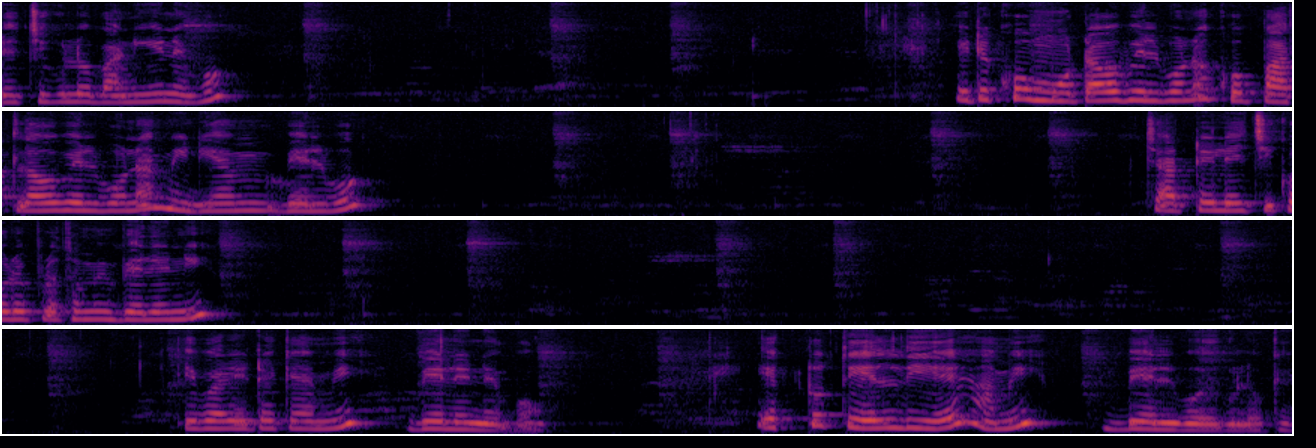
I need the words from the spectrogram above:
লেচিগুলো বানিয়ে নেব। এটা খুব মোটাও বেলবো না, খুব পাতলাও বেলবো না, মিডিয়াম বেলবো। চারটে লেচি করে প্রথমে বেলে নিই। এবার এটাকে আমি বেলে নেব। একটু তেল দিয়ে আমি বেলবো এগুলোকে।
